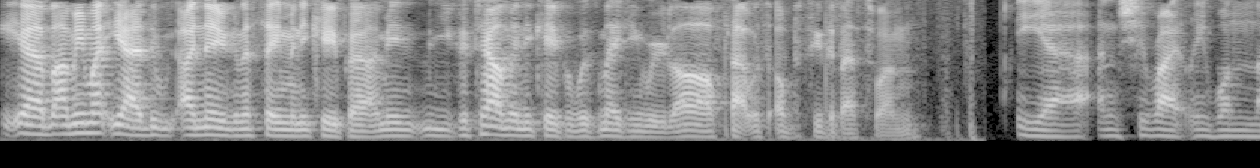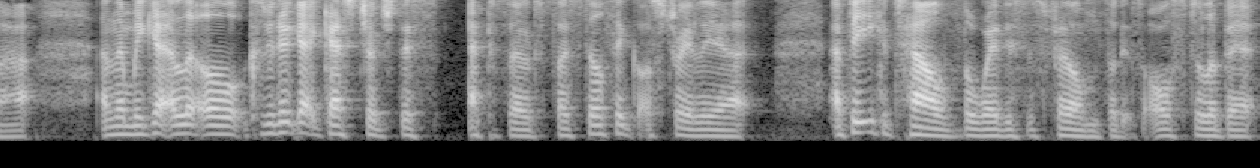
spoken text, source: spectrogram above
yeah, but I mean, my, yeah, the- I know you're going to say Minnie Cooper. I mean, you could tell Minnie Cooper was making Rue laugh. That was obviously the best one. Yeah, and she rightly won that. And then we get a little because we don't get a guest judge this episode, so I still think Australia. I think you could tell the way this is filmed that it's all still a bit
